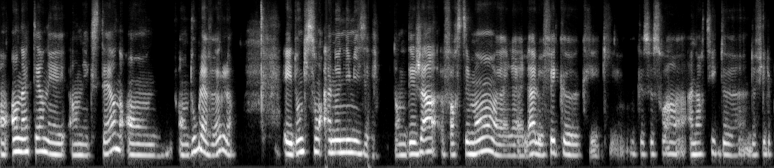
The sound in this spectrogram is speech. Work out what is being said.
en, interne et en externe en, en double aveugle et donc ils sont anonymisés. Donc déjà, forcément, euh, là, le fait que, ce soit un article de, de Philip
